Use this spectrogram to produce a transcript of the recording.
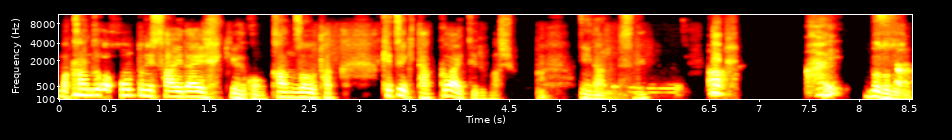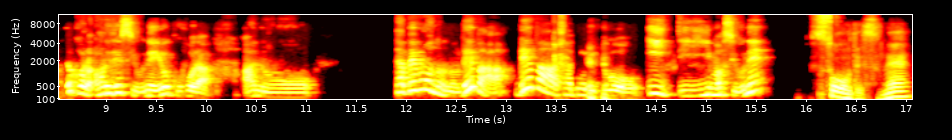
まあ、肝臓が本当に最大級のこう肝臓をた血液蓄えている場所になるんですね。あ、はい。どうぞどうぞ。だからあれですよね。よくほら、あのー食べ物のレバーレバー食べると いいって言いますよね。そうですね。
